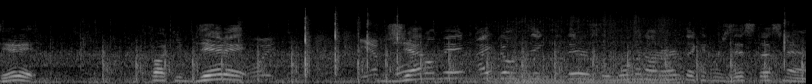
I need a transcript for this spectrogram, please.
Did it. Fucking did it. Gentlemen, I don't think that there's a woman on earth that can resist us now.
